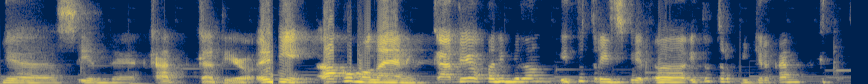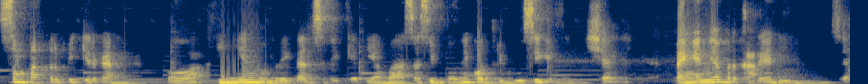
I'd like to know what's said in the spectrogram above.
Yes, in that Kat, Katio. Eh, ini aku mau nanya nih, Katio tadi bilang itu terinspir, uh, itu terpikirkan, sempat terpikirkan ya, bahwa ingin memberikan sedikit ya bahasa simpelnya kontribusi ke Indonesia gitu pengennya berkarya di Indonesia.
